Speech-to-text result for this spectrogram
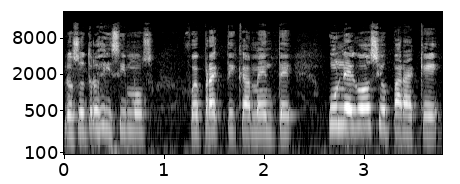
Nosotros hicimos, fue prácticamente un negocio para que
